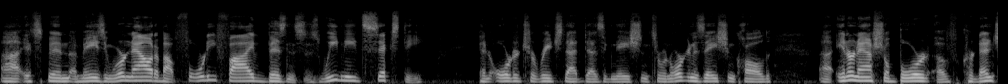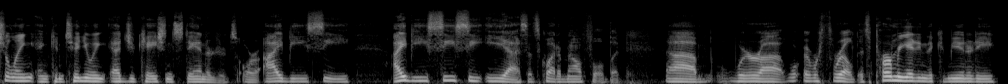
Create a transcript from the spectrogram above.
Uh, it's been amazing. We're now at about 45 businesses. We need 60 in order to reach that designation through an organization called uh, International Board of Credentialing and Continuing Education Standards, or IBC, IBCCES. That's quite a mouthful, but um, we're, uh, we're, we're thrilled. It's permeating the community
